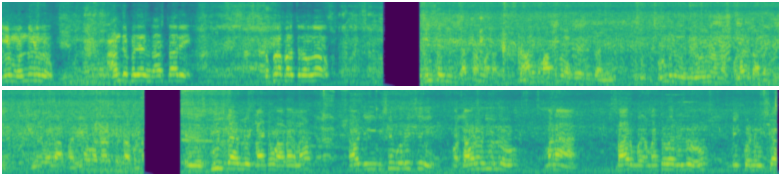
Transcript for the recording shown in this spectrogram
ఈ ముందడుగు ఆంధ్రప్రదేశ్ రాష్ట్రాన్ని శుభ్రపరచడంలో రీసైక్లింగ్ దానికి మాత్రమే ఉపయోగించాలి ఇది భూమిలో ఎన్ని రోజులు ఉన్న పొలం కాబట్టి దీనివల్ల పర్యావరణానికే కాకుండా స్టీల్ క్యాన్లు ఇట్లాంటివి వాడాలా? కాబట్టి ఈ విషయం గురించి గౌరవనీయులు మన సార్ మ- మంత్రివర్యులు మీకు కొన్ని విషయాలు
